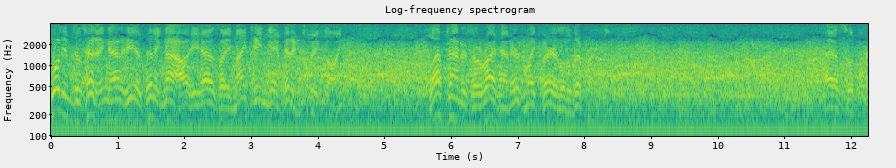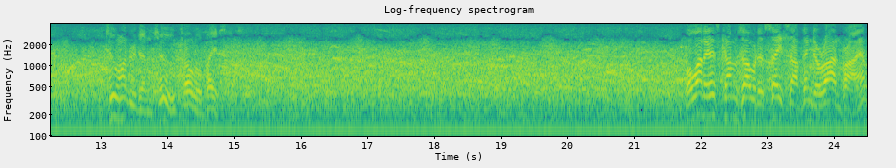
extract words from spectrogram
Williams is hitting, and he is hitting now, he has a 19-game hitting streak going. Left-handers or right-handers make very little difference. Has uh, 202 total bases. Well, what is comes over to say something to Ron Bryant.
